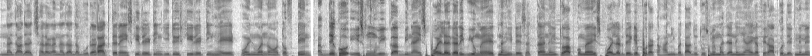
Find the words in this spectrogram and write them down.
ना ज़्यादा अच्छा लगा, ना ज़्यादा बुरा। बात करें इसकी रेटिंग की तो इसकी रेटिंग है एट आउट ऑफ़ टेन अब देखो, इस मूवी का बिना स्पॉयलर का रिव्यू मैं इतना ही दे सकता, नहीं तो आपको मैं स्पॉयलर दे के पूरा कहानी बता दूँ तो उसमें मज़ा नहीं आएगा फिर आपको देखने में।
